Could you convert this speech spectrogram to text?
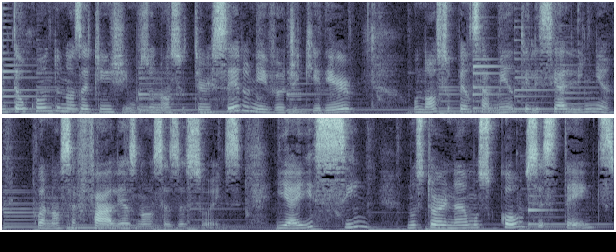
Então, quando nós atingimos o nosso terceiro nível de querer, o nosso pensamento ele se alinha com a nossa fala e as nossas ações. E aí sim nos tornamos consistentes,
